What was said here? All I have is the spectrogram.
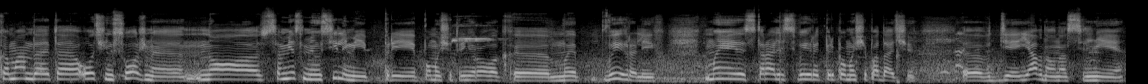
Команда это очень сложная, но совместными усилиями при помощи тренировок э, мы выиграли их. Мы старались выиграть при помощи подачи, э, где явно у нас сильнее.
